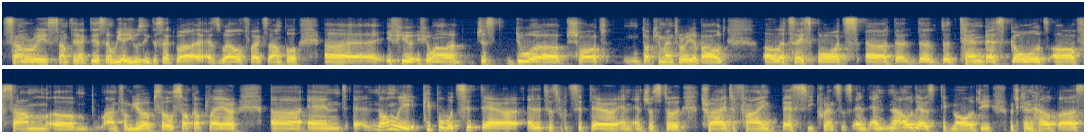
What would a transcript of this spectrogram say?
summaries, something like this, and we are using this as well. As well, for example, uh, if you if you want to just do a short documentary about uh, let's say sports, uh, the, the, the 10 best goals of some, um, I'm from Europe, so soccer player. Uh, and uh, normally people would sit there, editors would sit there and, and just to try to find best sequences. And, and now there's technology which can help us,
